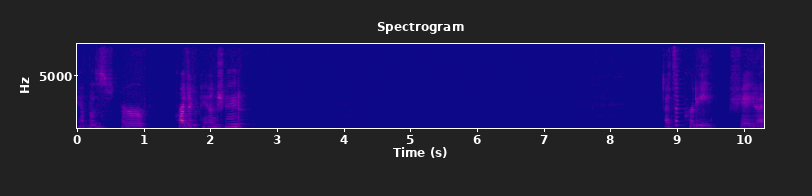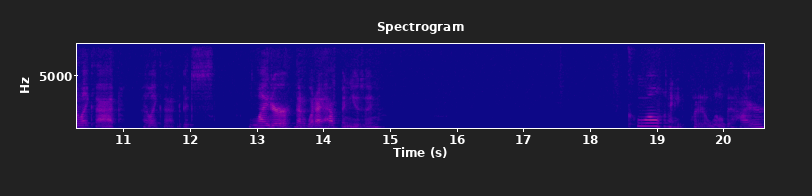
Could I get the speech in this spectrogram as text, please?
Pandas or Project Pan shade. That's a pretty shade. I like that. I like that. It's lighter than what I have been using. Cool. I need to put it a little bit higher.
